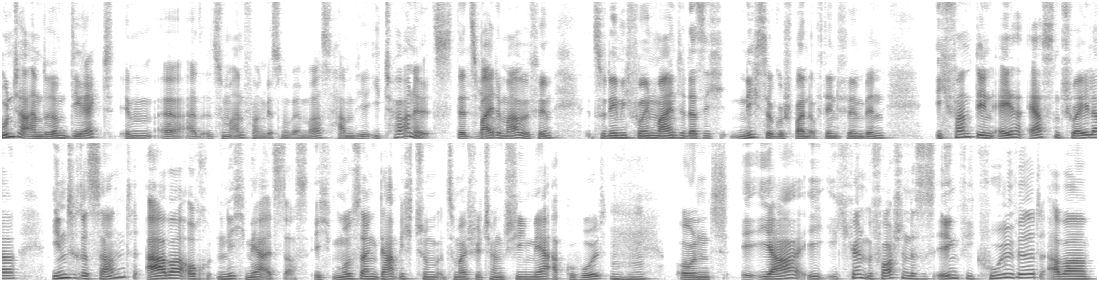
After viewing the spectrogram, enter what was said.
unter anderem direkt im, äh, also zum Anfang des Novembers haben wir Eternals, der zweite ja. Marvel-Film, zu dem ich vorhin meinte, dass ich nicht so gespannt auf den Film bin. Ich fand den ersten Trailer interessant, aber auch nicht mehr als das. Ich muss sagen, da hat mich zum, zum Beispiel Chang-Chi mehr abgeholt. Mhm. Und äh, ja, ich, ich könnte mir vorstellen, dass es irgendwie cool wird, aber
